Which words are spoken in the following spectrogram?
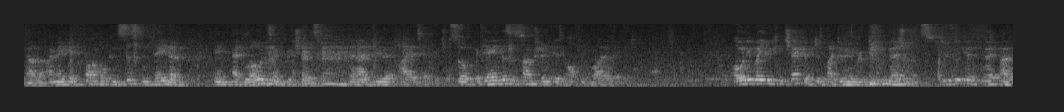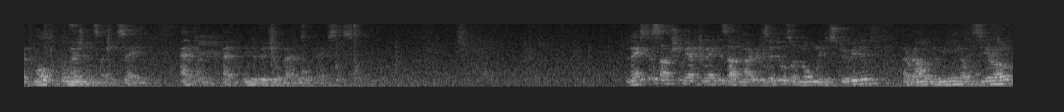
another. I may get far more consistent data in, at lower temperatures than I do at higher temperatures. So again, this assumption is often violated. Only way you can check it is by doing repeat measurements, duplicate, uh, multiple measurements, I should say, at, at individual values of x's. The next assumption we have to make is that my residuals are normally distributed around the mean of zero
